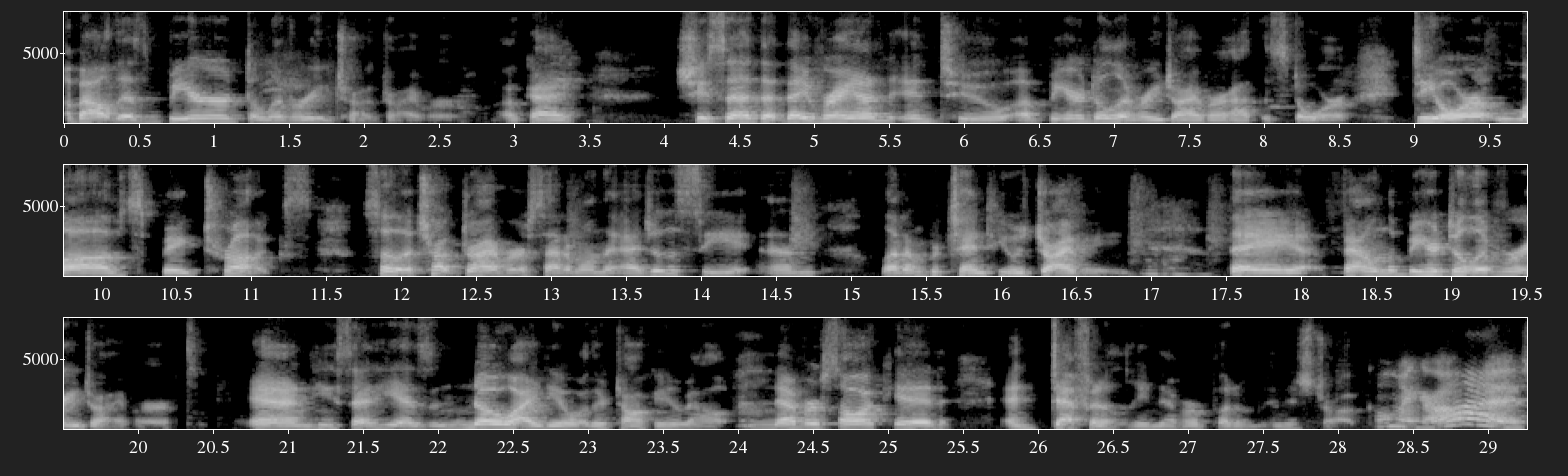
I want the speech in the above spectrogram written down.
about this beer delivery truck driver, okay? She said that they ran into a beer delivery driver at the store. DeOrr loves big trucks. So the truck driver sat him on the edge of the seat and let him pretend he was driving. They found the beer delivery driver and he said he has no idea what they're talking about. Never saw a kid and definitely never put him in his truck. Oh my gosh.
